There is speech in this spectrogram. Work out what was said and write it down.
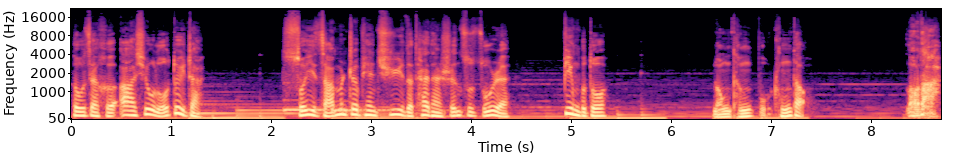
都在和阿修罗对战，所以咱们这片区域的泰坦神族族人并不多。”龙腾补充道：“老大，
